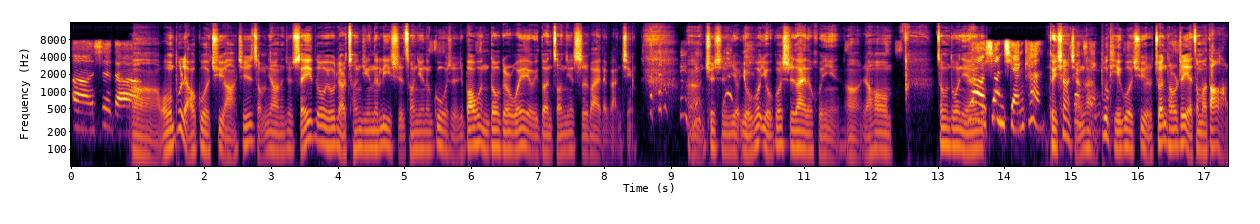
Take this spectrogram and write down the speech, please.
嗯，是的啊，我们不聊过去啊，其实怎么样呢？就谁都有点曾经的历史，曾经的故事，就包括你豆哥，我也有一段曾经失败的感情。嗯，确实有有过有过失败的婚姻啊，然后这么多年要向前看，对，向前看，不提过去了，砖头这也这么大了，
